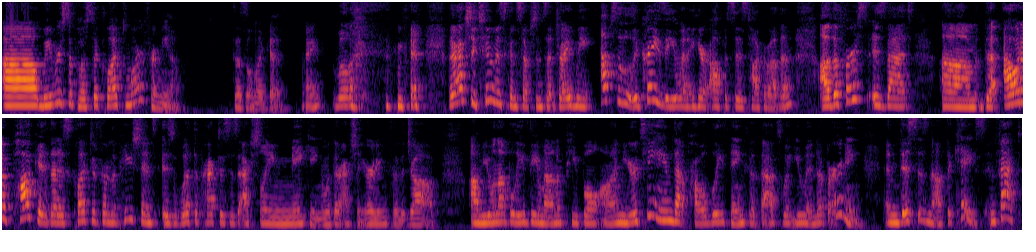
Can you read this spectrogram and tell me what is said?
uh, we were supposed to collect more from you. Doesn't look good, right? Well, there are actually two misconceptions that drive me absolutely crazy when I hear offices talk about them. Uh, the first is that um, the out of pocket that is collected from the patient is what the practice is actually making, what they're actually earning for the job. Um, you will not believe the amount of people on your team that probably think that that's what you end up earning. And this is not the case. In fact,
